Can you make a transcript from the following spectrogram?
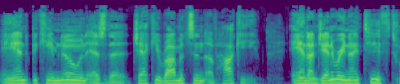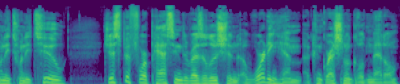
and became known as the Jackie Robinson of hockey. And on January 19, 2022, just before passing the resolution awarding him a Congressional Gold Medal,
